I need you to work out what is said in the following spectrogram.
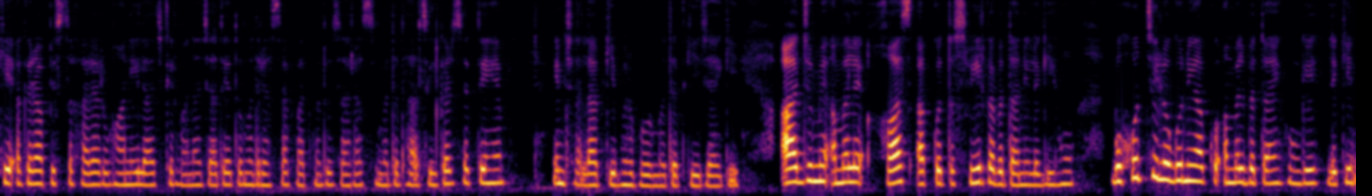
कि अगर आप इस्तारा रूहानी इलाज करवाना चाहते हैं तो मदरसा फातमत ज़ारा से मदद हासिल कर सकते हैं। इन आपकी भरपूर मदद की जाएगी। आज जो मैं अमल ख़ास आपको तस्वीर का बताने लगी हूँ बहुत से लोगों ने आपको अमल बताए होंगे, लेकिन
